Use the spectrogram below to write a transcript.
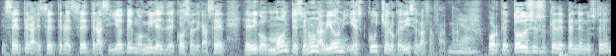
etcétera, etcétera, etcétera. Si yo tengo miles de cosas de que hacer, le digo, montes en un avión y escuche lo que dice la azafata, porque todos esos que dependen de usted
